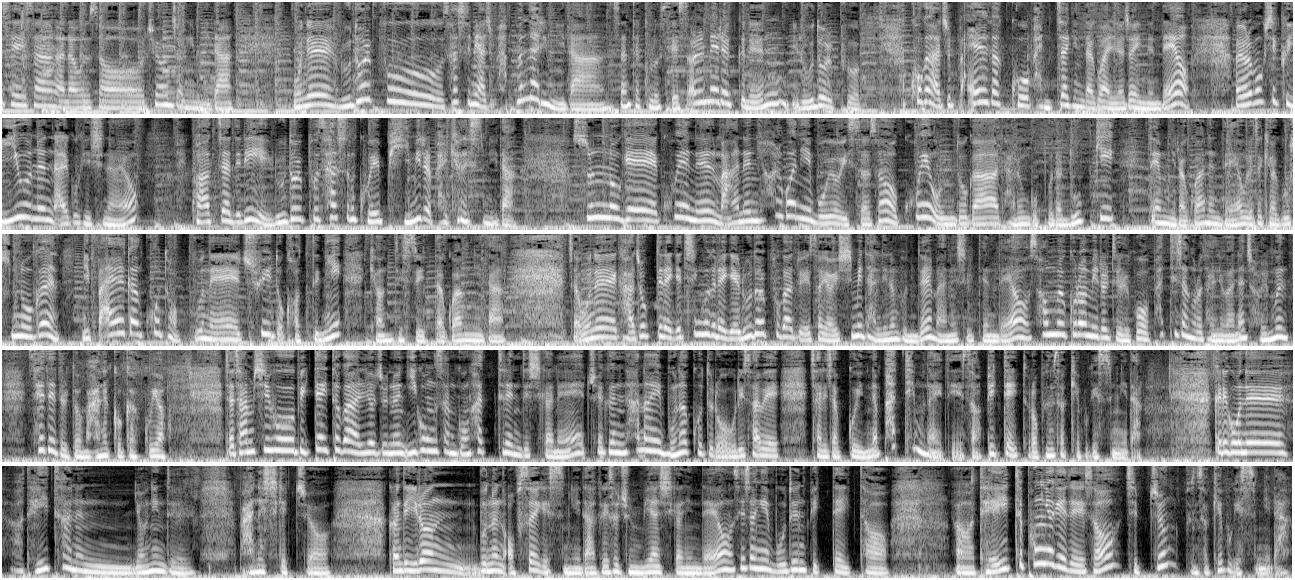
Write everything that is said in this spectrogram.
세상 아나운서 최원정입니다. 오늘 루돌프 사슴이 아주 바쁜 날입니다. 산타클로스의 썰매를 끄는 이 루돌프. 코가 아주 빨갛고 반짝인다고 알려져 있는데요. 어, 여러분 혹시 그 이유는 알고 계시나요? 과학자들이 루돌프 사슴 코의 비밀을 밝혀냈습니다. 순록의 코에는 많은 혈관이 모여 있어서 코의 온도가 다른 곳보다 높기 때문이라고 하는데요. 그래서 결국 순록은 이 빨간 코 덕분에 추위도 거뜬히 견딜 수 있다고 합니다. 자, 오늘 가족들에게 친구들에게 루돌프가 돼서 열심히 달리는 분들 많으실 텐데요. 선물 꾸러미를 들고 파티장으로 달려가는 젊은 세대들도 많을 것 같고요. 자, 잠시 후 빅데이터가 알려주는 2030 핫트렌드 시간에 최근 하나의 문화 코드로 우리 사회에 자리 잡고 있는 파티 문화에 대해서 빅데이터로 분석해 보겠습니다. 그리고 오늘 아, 데이트하는 연인들 많으시겠죠. 그런데 이런 분은 없어야겠습니다. 그래서 준비한 시간인데요. 세상의 모든 빅데이터 어, 데이트 폭력에 대해서 집중 분석해 보겠습니다.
